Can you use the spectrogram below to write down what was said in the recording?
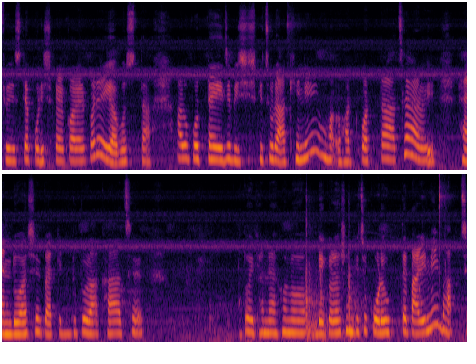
ফ্রিজটা পরিষ্কার করার পরে এই অবস্থা। আর উপরটা এই যে বিশেষ কিছু রাখিনি হটপটটা আছে আর ওই হ্যান্ড ওয়াশের প্যাকেট দুটো রাখা আছে। তো এখানে এখনও ডেকোরেশন কিছু করে উঠতে পারিনি, ভাবছি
